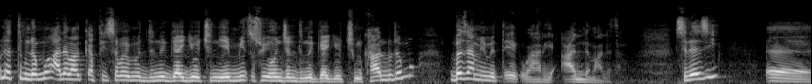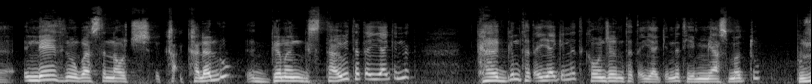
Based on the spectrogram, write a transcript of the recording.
ሁለትም ደግሞ ዓለም አቀፍ የሰብአዊ ድንጋጌዎችን የሚጥሱ የወንጀል ድንጋጌዎችም ካሉ ደግሞ በዛም የመጠየቅ ባህሪ አለ ማለት ነው። ስለዚህ እንዲህ አይነት ነው ዋስትናዎች ከሌሉ ህገ መንግስታዊ ተጠያቂነት ከህግም ተጠያቂነት ከወንጀልም ተጠያቂነት የሚያስመጡ ብዙ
